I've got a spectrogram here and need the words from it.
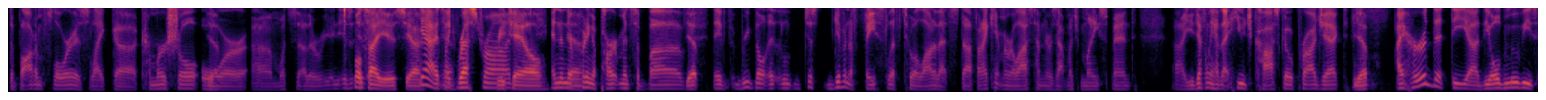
the bottom floor is like uh, commercial Yep. or um, what's the other? Is, Multi-use, yeah, yeah, it's like restaurant, retail, and then they're yeah. putting apartments above. Yep. They've rebuilt it, just given a facelift to a lot of that stuff. And I can't remember last time there was that much money spent. Uh, you definitely have that huge Costco project. Yep. I heard that the uh, the old movies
